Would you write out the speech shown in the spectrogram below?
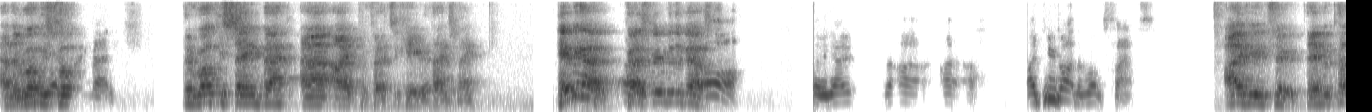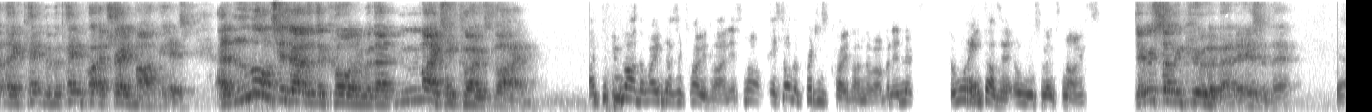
And The Rock is talking. back. The Rock is saying back, uh, I prefer tequila. Thanks, mate. Here we go. First ring with the belt. Oh, there we go. Uh, I, I do like the rock slaps. I do too. They become they became, they became quite a trademark of his. And launches out of the corner with that mighty clothesline. I do like the way he does a clothesline. It's not. It's not the prettiest clothesline in the world, but it looks. The way he does it, it always looks nice. There is something cool about it, isn't there? Yeah.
